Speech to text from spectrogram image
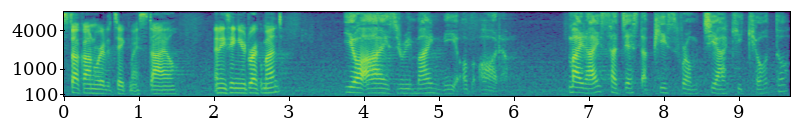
Stuck on where to take my style. Anything you'd recommend? Your eyes remind me of autumn. Might I suggest a piece from Chiaki Kyoto?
